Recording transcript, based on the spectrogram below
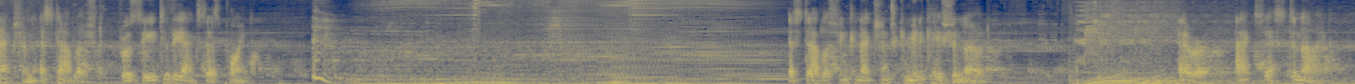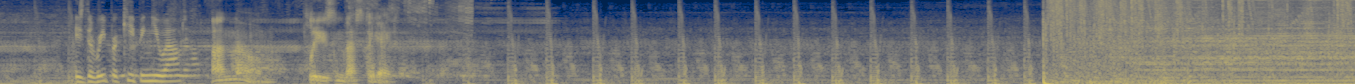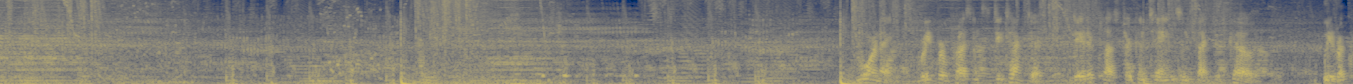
Connection established. Proceed to the access point. Establishing connection to communication node. Error. Access denied. Is the Reaper keeping you out? Unknown. Please investigate.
